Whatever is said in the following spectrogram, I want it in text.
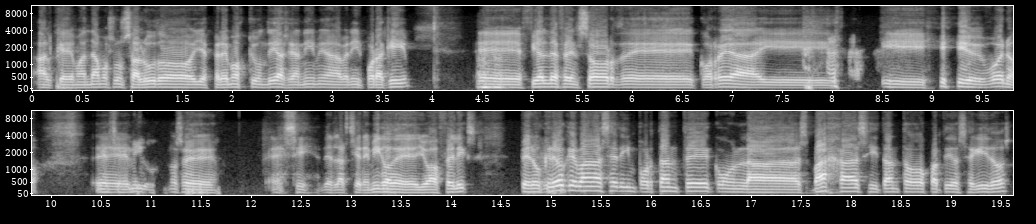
al que mandamos un saludo y esperemos que un día se anime a venir por aquí. Eh, fiel defensor de Correa y, y- y, bueno, eh, no sé, eh, sí, del archienemigo de Joao Félix, pero creo que va a ser importante con las bajas y tantos partidos seguidos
